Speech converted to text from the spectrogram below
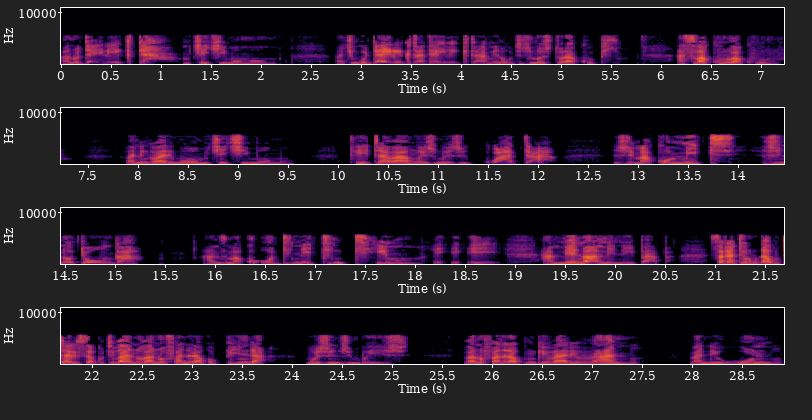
vanodhairekta muchechi imomomo vachingodhairekta dhairekta hamene kuti tinozvitora kupi asi vakuru vakuru vanenge varimowo muchechi imomo toita vamwe zvimwe zvikwata zvemakomiti zvinotonga. Hanzi macoordinating team. Hameno hamene ipapa. Saka tiri kuda kutarisa kuti vanhu vanofanira kupinda muzvinzvimbo izvi vanofanira kunge vari vanhu vane unhu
